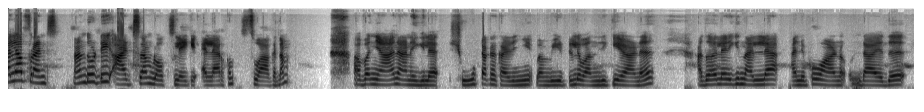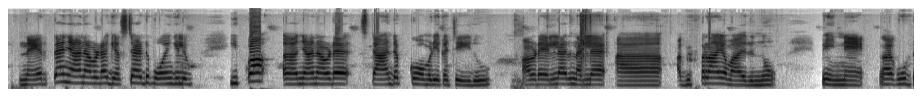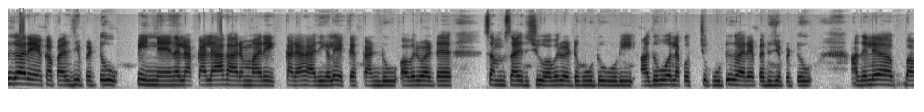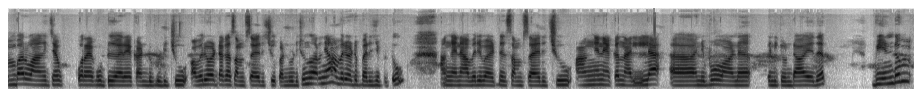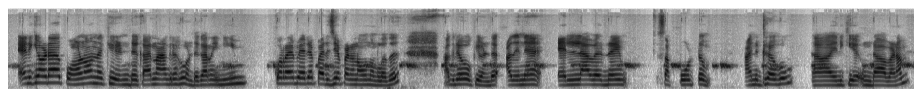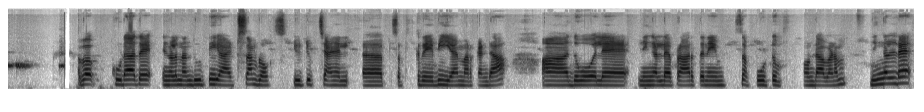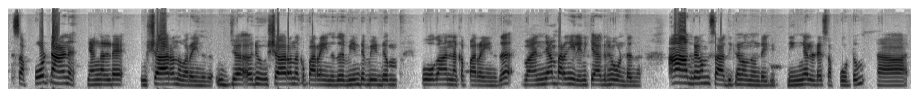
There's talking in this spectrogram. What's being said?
Hello friends Nandootty arts and ബ്ലോഗ്സിലേക്ക് എല്ലാവർക്കും സ്വാഗതം. അപ്പം ഞാനാണെങ്കിൽ ഷൂട്ടൊക്കെ കഴിഞ്ഞ് വീട്ടിൽ വന്നിരിക്കുകയാണ്. അതുപോലെ എനിക്ക് നല്ല അനുഭവമാണ് ഉണ്ടായത്. നേരത്തെ ഞാൻ അവിടെ ഗസ്റ്റായിട്ട് പോയെങ്കിലും ഇപ്പോൾ ഞാൻ അവിടെ സ്റ്റാൻഡപ്പ് കോമഡിയൊക്കെ ചെയ്തു. അവിടെ എല്ലാവരും നല്ല അഭിപ്രായമായിരുന്നു. പിന്നെ കൂട്ടുകാരെയൊക്കെ പരിചയപ്പെട്ടു. പിന്നെ നല്ല കലാകാരന്മാരെ കലാകാരികളെയൊക്കെ കണ്ടു. അവരുമായിട്ട് സംസാരിച്ചു അവരുമായിട്ട് കൂട്ടുകൂടി. അതുപോലെ കൊച്ചു കൂട്ടുകാരെ പരിചയപ്പെട്ടു. അതിൽ ബമ്പർ വാങ്ങിച്ച കുറേ കൂട്ടുകാരെ കണ്ടുപിടിച്ചു. അവരുമായിട്ടൊക്കെ സംസാരിച്ചു കണ്ടുപിടിച്ചു എന്ന് പറഞ്ഞാൽ അവരുമായിട്ട് പരിചയപ്പെട്ടു. അങ്ങനെ അവരുമായിട്ട് സംസാരിച്ചു. അങ്ങനെയൊക്കെ നല്ല അനുഭവമാണ് എനിക്കുണ്ടായത്. വീണ്ടും എനിക്കവിടെ പോകണമെന്നൊക്കെ ഉണ്ട്. കാരണം ആഗ്രഹമുണ്ട്. കാരണം ഇനിയും കുറേ പേരെ പരിചയപ്പെടണമെന്നുള്ളത് ആഗ്രഹമൊക്കെ ഉണ്ട് അതിന് എല്ലാവരുടെയും സപ്പോർട്ടും അനുഗ്രഹവും എനിക്ക് ഉണ്ടാവണം. അപ്പം കൂടാതെ നിങ്ങൾ Nandootty arts and blogs YouTube channel subscribe ചെയ്യാൻ മറക്കണ്ട. അതുപോലെ നിങ്ങളുടെ പ്രാർത്ഥനയും സപ്പോർട്ടും ഉണ്ടാവണം. നിങ്ങളുടെ സപ്പോർട്ടാണ് ഞങ്ങളുടെ ഉഷാറെന്ന് പറയുന്നത്. ഉജ ഒരു ഉഷാറെന്നൊക്കെ പറയുന്നത്. വീണ്ടും വീണ്ടും പോകാന്നൊക്കെ പറയുന്നത്. ഞാൻ പറഞ്ഞില്ല എനിക്ക് ആഗ്രഹമുണ്ടെന്ന് ആ ആഗ്രഹം സാധിക്കണമെന്നുണ്ടെങ്കിൽ നിങ്ങളുടെ സപ്പോർട്ടും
